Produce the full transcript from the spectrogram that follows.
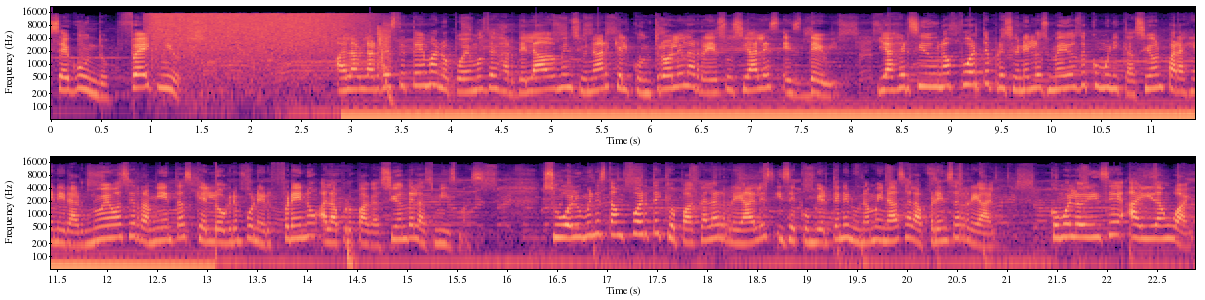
Segundo, fake news. Al hablar de este tema no podemos dejar de lado mencionar que el control en las redes sociales es débil y ha ejercido una fuerte presión en los medios de comunicación para generar nuevas herramientas que logren poner freno a la propagación de las mismas. Su volumen es tan fuerte que opacan las reales y se convierten en una amenaza a la prensa real, como lo dice Aidan White,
